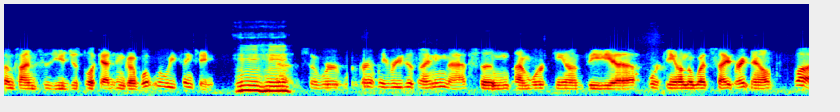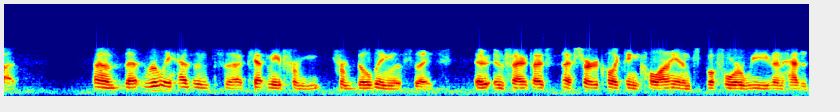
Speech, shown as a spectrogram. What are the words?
sometimes you just look at it and go, "What were we thinking?" Mm-hmm. Uh, so we're, we're currently redesigning that, and I'm working on the uh, working on the website right now. But uh, that really hasn't uh, kept me from from building this thing. In, in fact, I, I started collecting clients before we even had a,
